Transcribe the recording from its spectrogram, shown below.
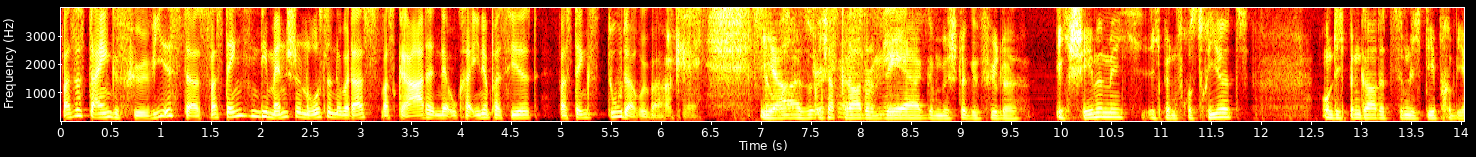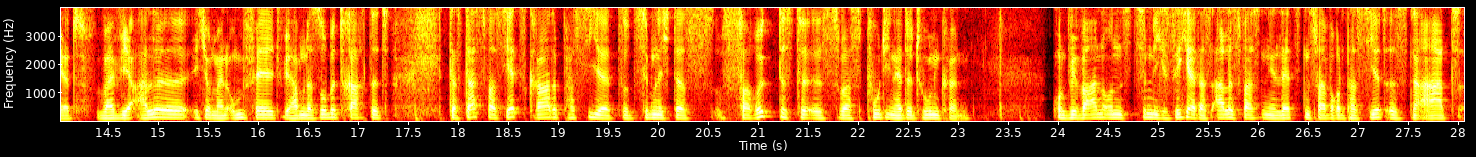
Was ist dein Gefühl? Wie ist das? Was denken die Menschen in Russland über das, was gerade in der Ukraine passiert? Was denkst du darüber? Okay. So, ja, also ich habe gerade sehr gemischte Gefühle. Ich schäme mich, ich bin frustriert und ich bin gerade ziemlich deprimiert, weil wir alle, ich und mein Umfeld, wir haben das so betrachtet, dass das, was jetzt gerade passiert, so ziemlich das Verrückteste ist, was Putin hätte tun können. Und wir waren uns ziemlich sicher, dass alles, was in den letzten zwei Wochen passiert ist, eine Art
